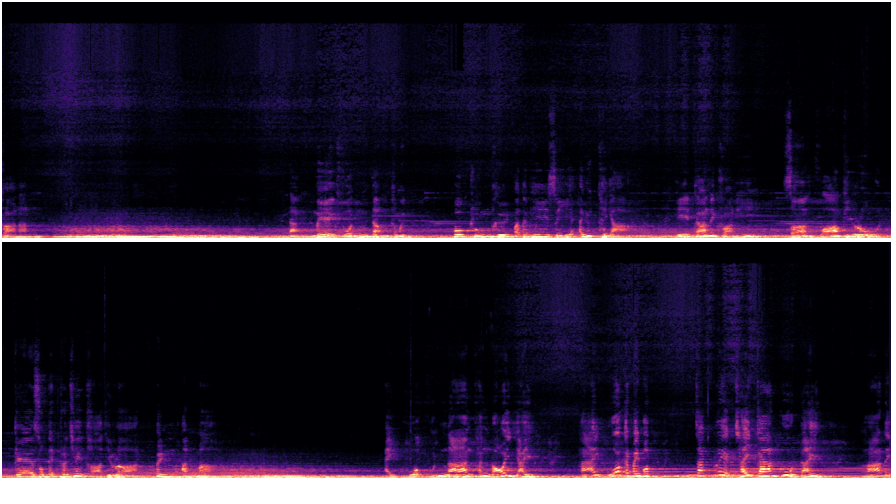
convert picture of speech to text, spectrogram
ครานั้น ดังเมฆฝนดำทมึน ปกคลุมผืนปฐพีสีอยุธยา เหตุการณ์ในครานี้ สร้างความพิโรธ แก่สมเด็จพระเชษฐาธิราชเป็นอันมาก ไอ้พวกขุนนางทั้งน้อยใหญ่ หายหัวกันไปหมดจะเรียกใช้การพูดใด หาได้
